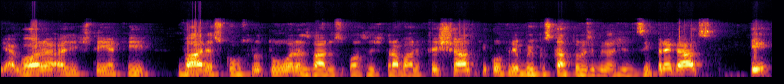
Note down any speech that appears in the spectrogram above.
e agora a gente tem aqui várias construtoras, vários postos de trabalho fechados, que contribuem para os 14 milhões de desempregados e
